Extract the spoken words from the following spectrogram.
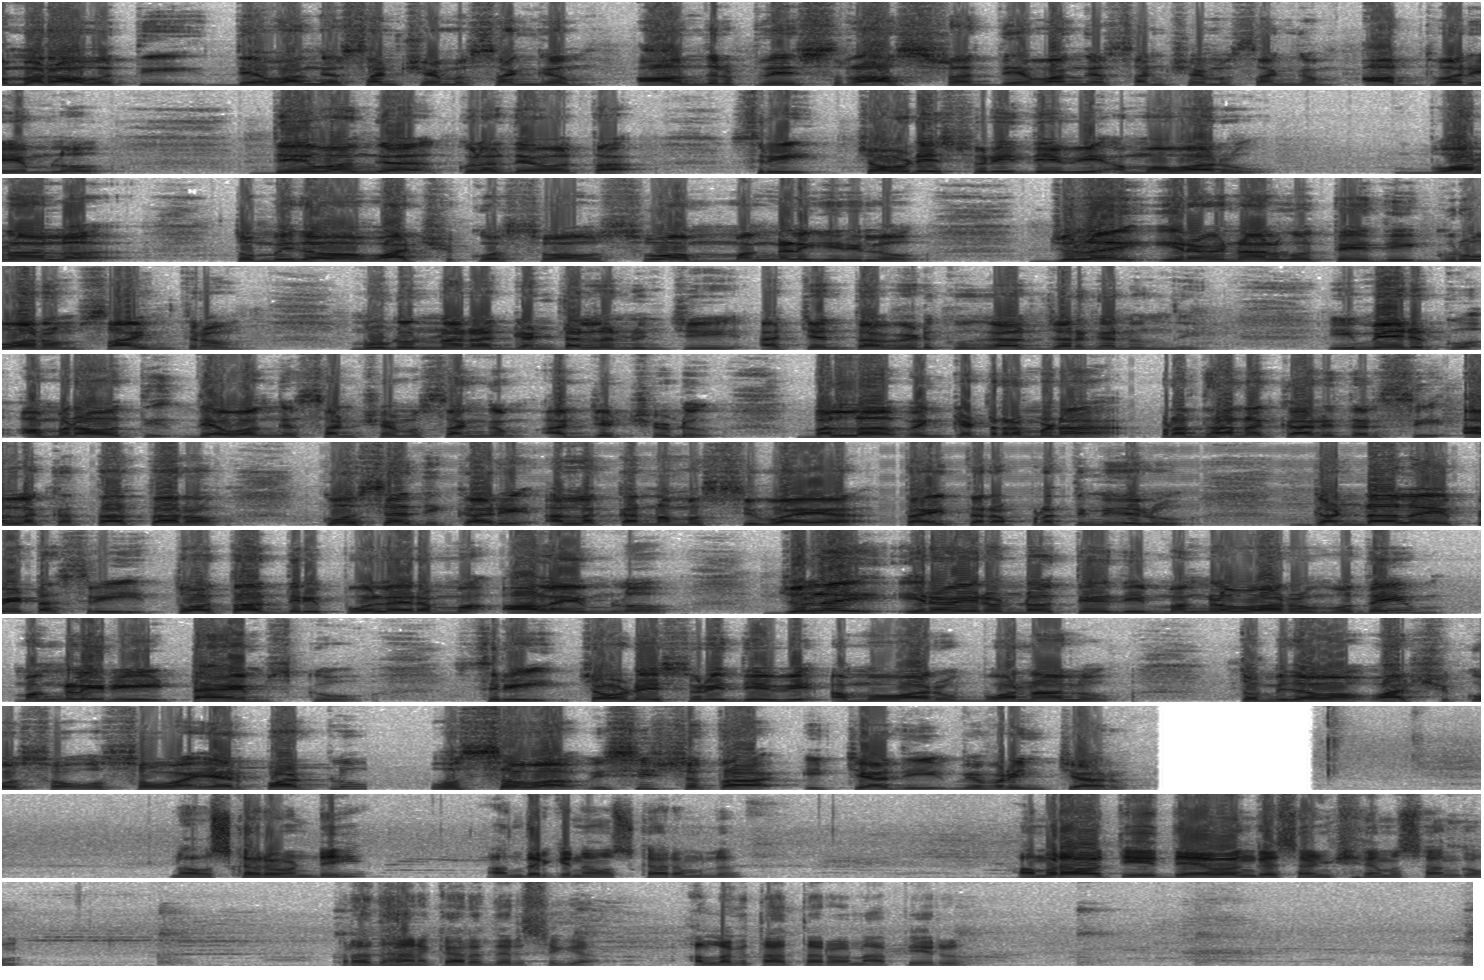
అమరావతి దేవాంగ సంక్షేమ సంఘం ఆంధ్రప్రదేశ్ రాష్ట్ర దేవాంగ సంక్షేమ సంఘం ఆధ్వర్యంలో దేవాంగ కులదేవత శ్రీ చౌడేశ్వరి దేవి అమ్మవారు బోనాల తొమ్మిదవ వార్షికోత్సవ ఉత్సవం మంగళగిరిలో జూలై ఇరవై నాలుగో తేదీ గురువారం సాయంత్రం మూడున్నర గంటల నుంచి అత్యంత వేడుకగా జరగనుంది. ఈ మేరకు అమరావతి దేవాంగ సంక్షేమ సంఘం అధ్యక్షుడు బల్ల వెంకటరమణ ప్రధాన కార్యదర్శి అల్లక తాతారావు కోశాధికారి అల్లక్క నమశివాయ తదితర ప్రతినిధులు గండాలయపేట శ్రీ తోతాద్రి పోలేరమ్మ ఆలయంలో జూలై ఇరవై రెండవ తేదీ మంగళవారం ఉదయం మంగళగిరి టైమ్స్కు శ్రీ చౌడేశ్వరి దేవి అమ్మవారు బోనాలు తొమ్మిదవ వార్షికోత్సవ ఉత్సవ ఏర్పాట్లు ఉత్సవ విశిష్టత ఇత్యాది వివరించారు. నమస్కారం అండి. అందరికీ నమస్కారములు. అమరావతి దేవాంగ సంక్షేమ సంఘం ప్రధాన కార్యదర్శిగా పల్లక తాతారావు నా పేరు.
